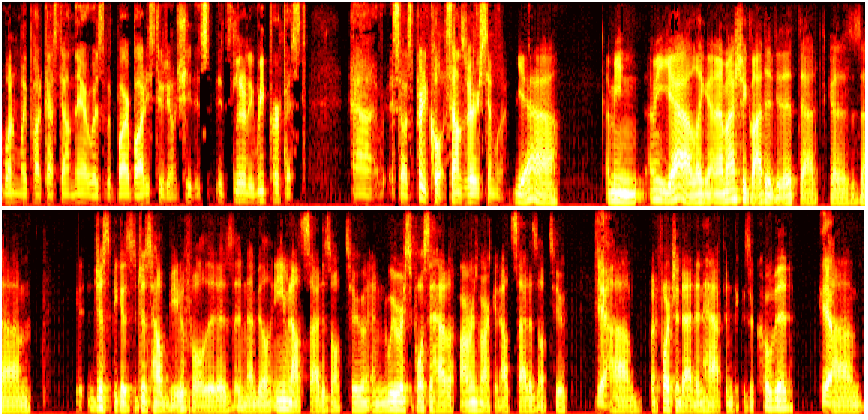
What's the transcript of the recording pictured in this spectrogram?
one of my podcasts down there was with Bar Body Studio, and she it's it's literally repurposed. Uh, so it's pretty cool. It sounds very similar. Yeah, I mean, I mean, yeah. Like I'm actually glad they did that because um, just because just how beautiful it is in that building, even outside as well too. And we were supposed to have a farmers market outside as well too. Yeah. Um, but fortunately, that didn't happen because of COVID. Yeah. Um,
